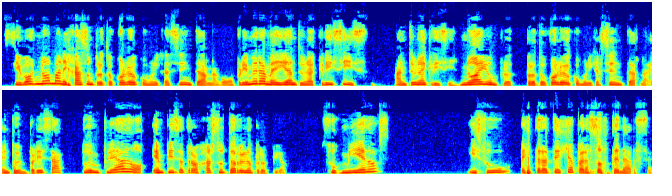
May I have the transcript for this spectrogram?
Si vos no manejás un protocolo de comunicación interna como primera medida ante una crisis, ante una crisis, no hay un protocolo de comunicación interna en tu empresa, tu empleado empieza a trabajar su terreno propio, sus miedos y su estrategia para sostenerse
